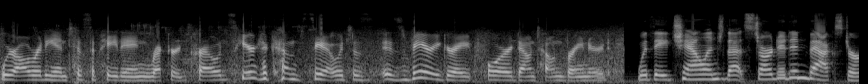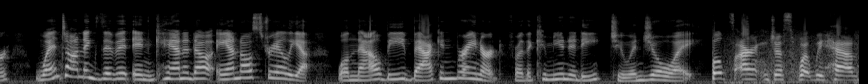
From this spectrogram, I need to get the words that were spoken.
We're already anticipating record crowds here to come see it, which is, is very great for downtown Brainerd. With a challenge that started in Baxter, went on exhibit in Canada and Australia, will now be back in Brainerd for the community to enjoy. Quilts aren't just what we have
